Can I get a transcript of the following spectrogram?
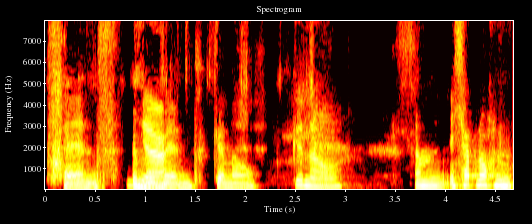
Fans im ja, Moment, genau. Genau. Ähm, ich habe noch ein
